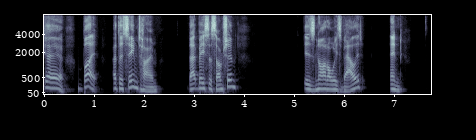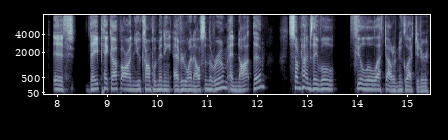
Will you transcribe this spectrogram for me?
Yeah, yeah, yeah. But at the same time, that base assumption is not always valid. And if they pick up on you complimenting everyone else in the room and not them, sometimes they will feel a little left out or neglected, or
